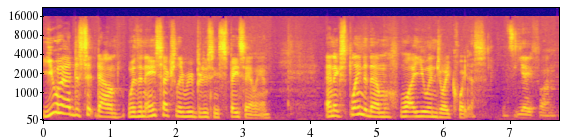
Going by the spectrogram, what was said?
you had to sit down with an asexually reproducing space alien and explain to them why you enjoy coitus. It's yay fun.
